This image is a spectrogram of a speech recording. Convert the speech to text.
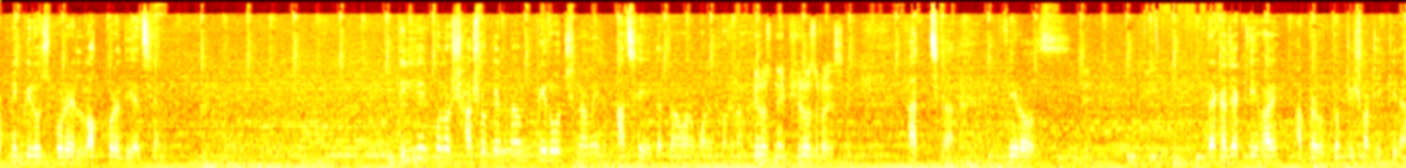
আপনি পিরোজপুরের লক করে দিয়েছেন। দিল্লির কোনো শাসকের নাম পিরোজ নামে আছে এটা তো আমার মনে পড়ে না। ফিরোজ নেই ফিরোজ রয়েছে। আচ্ছা ফিরোজ। দেখা যাক কি হয় আপনার উত্তরটি সঠিক কিনা।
